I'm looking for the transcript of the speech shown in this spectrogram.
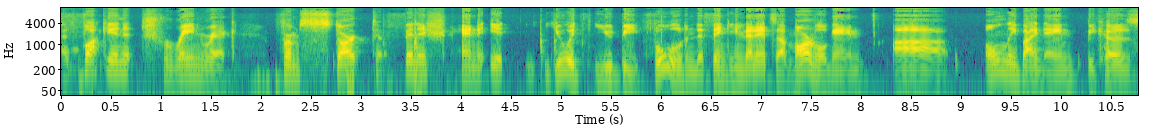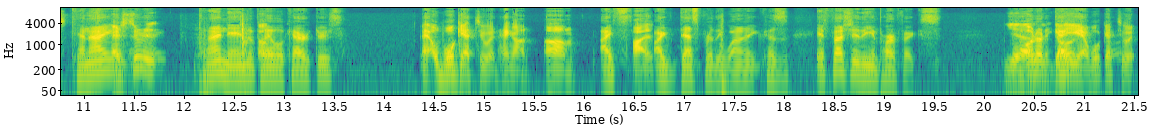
bad- fucking train wreck from start to finish, and it you would you'd be fooled into thinking that it's a Marvel game, uh, only by name because Can I as soon as can I name the playable characters? uh, we'll get to it. Hang on. Um, I, s- I- I desperately wanted it because especially the imperfects. Yeah. oh no, no, yeah, yeah, we'll get to it.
